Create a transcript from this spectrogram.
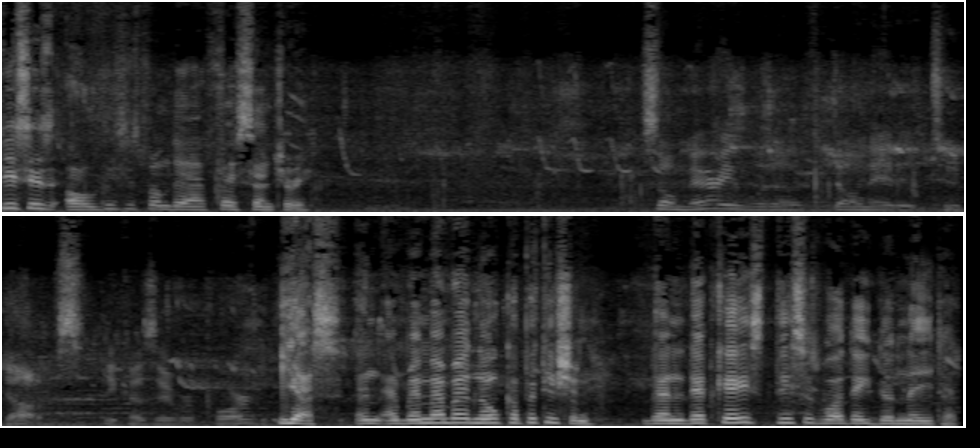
This is old. This is from the first century. So Mary would have donated two doves because they were poor. Yes, and, and remember, no competition. Then in that case, this is what they donated.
